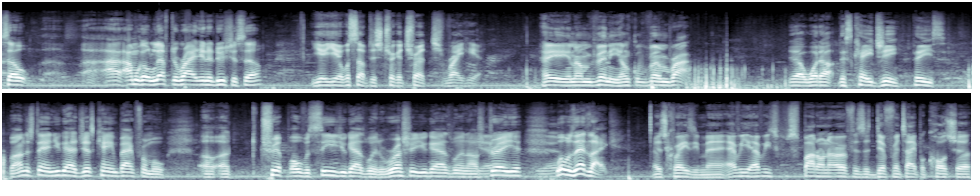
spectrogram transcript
So uh, I, I'm going to go left to right, introduce yourself. Yeah, yeah. What's up? This Trigger Treach right here. Hey, and I'm Vinny, Uncle Vin Rock. Yeah, what up? This KG. Peace. But I understand you guys just came back from a, a, a trip overseas. You guys went to Russia, you guys went to Australia. yeah. What was that like? It's crazy, man. Every every spot on the earth is a different type of culture,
